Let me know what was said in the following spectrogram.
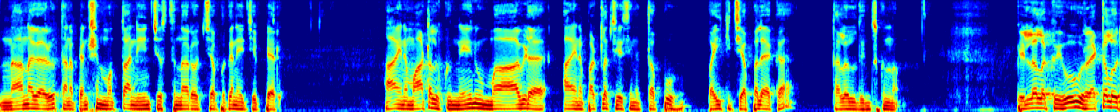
నాన్నగారు తన పెన్షన్ మొత్తాన్ని ఏం చేస్తున్నారో చెప్పకనే చెప్పారు. ఆయన మాటలకు నేను మా ఆవిడ ఆయన పట్ల చేసిన తప్పు పైకి చెప్పలేక తలలు దించుకున్నాం. పిల్లలకు రెక్కలు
